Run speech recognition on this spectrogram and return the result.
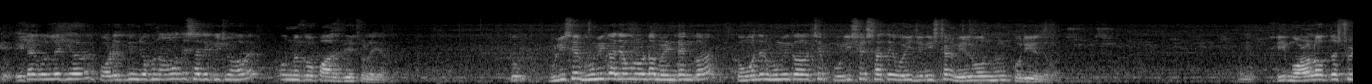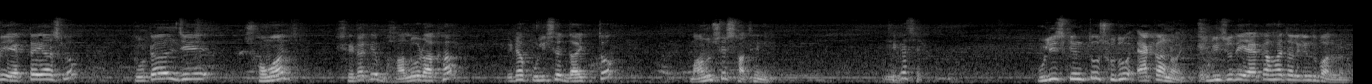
তো এটা করলে কী হবে? পরের দিন যখন আমাদের সাথে কিছু হবে, অন্য কেউ পাশ দিয়ে চলে যাবে। তো পুলিশের ভূমিকা যেমন ওটা মেনটেন করা, তোমাদের ভূমিকা হচ্ছে পুলিশের সাথে ওই জিনিসটার মেলবন্ধন করিয়ে দেওয়া। মানে এই মরাল অফ দ্য স্টোরি একটাই আসলো টোটাল যে সমাজ সেটাকে ভালো রাখা, এটা পুলিশের দায়িত্ব, মানুষের সাথে নিয়ে। ঠিক আছে? পুলিশ কিন্তু শুধু একা নয়, পুলিশ যদি একা হয় তাহলে কিন্তু পারবে না।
